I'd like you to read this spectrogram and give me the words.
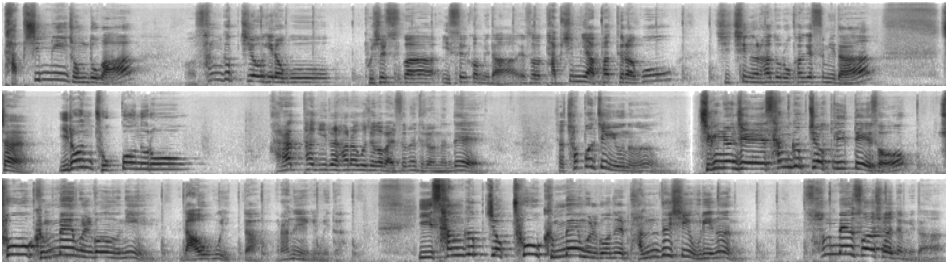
답심리 정도가 어, 상급 지역이라고 보실 수가 있을 겁니다. 그래서 답심리 아파트라고 지칭을 하도록 하겠습니다. 자, 이런 조건으로 갈아타기를 하라고 제가 말씀을 드렸는데, 자, 첫 번째 이유는 지금 현재 상급 지역 일대에서 초금매 물건이 나오고 있다라는 얘기입니다. 이 상급 지역 초금매 물건을 반드시 우리는 선매수하셔야 됩니다.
